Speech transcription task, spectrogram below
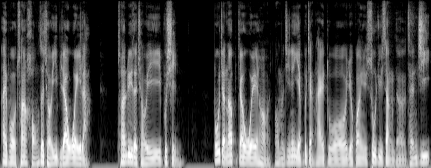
艾博穿红色球衣比较威啦，穿绿的球衣不行。不过讲到比较威哈，我们今天也不讲太多有关于数据上的成绩，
